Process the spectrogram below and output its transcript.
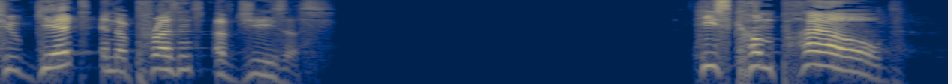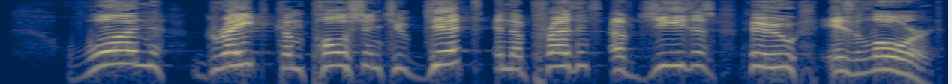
to get in the presence of Jesus. He's compelled, one great compulsion to get in the presence of Jesus, who is Lord.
